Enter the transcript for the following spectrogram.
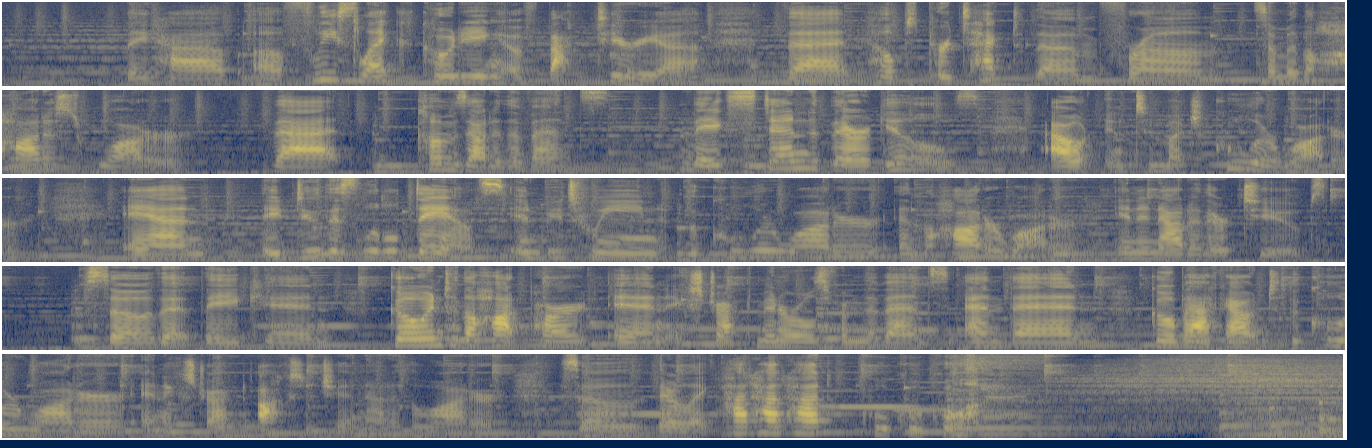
They have a fleece-like coating of bacteria that helps protect them from some of the hottest water that comes out of the vents. They extend their gills out into much cooler water and they do this little dance in between the cooler water and the hotter water in and out of their tubes so that they can go into the hot part and extract minerals from the vents and then go back out into the cooler water and extract oxygen out of the water. So they're like hot, hot, hot, cool, cool, cool.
